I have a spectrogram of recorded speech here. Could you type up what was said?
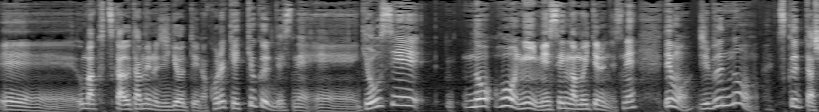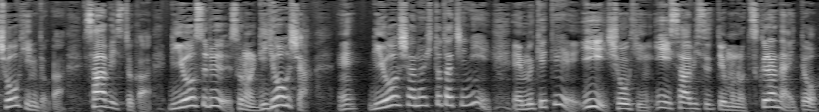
えー、うまく使うための事業っていうのは、これ結局ですね、えー、行政の方に目線が向いてるんですね。でも、自分の作った商品とかサービスとか利用するその利用者、ね、利用者の人たちに向けていい商品、いいサービスっていうものを作らないと、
